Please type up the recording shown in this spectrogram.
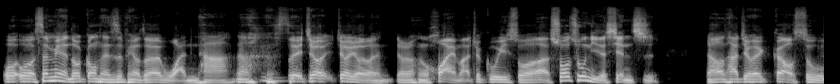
我我身边很多工程师朋友都在玩它，那 所以就就有人有人很坏嘛，就故意说啊，说出你的限制。然后他就会告诉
